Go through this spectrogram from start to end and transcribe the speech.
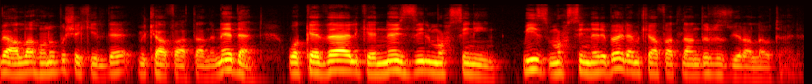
ve Allah onu bu şekilde mükafatlandırır. Neden? وَكَذَٰلِكَ نَجْزِ الْمُحْسِنِينَ Biz muhsinleri böyle mükafatlandırırız diyor Allahu Teala.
